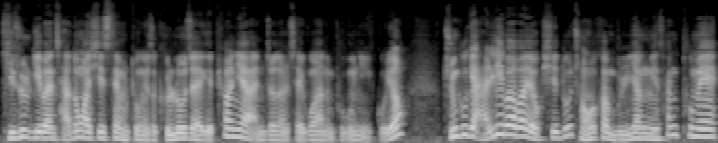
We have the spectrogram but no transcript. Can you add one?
기술 기반 자동화 시스템을 통해서 근로자에게 편의와 안전을 제공하는 부분이 있고요. 중국의 알리바바 역시도 정확한 물량 및 상품의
